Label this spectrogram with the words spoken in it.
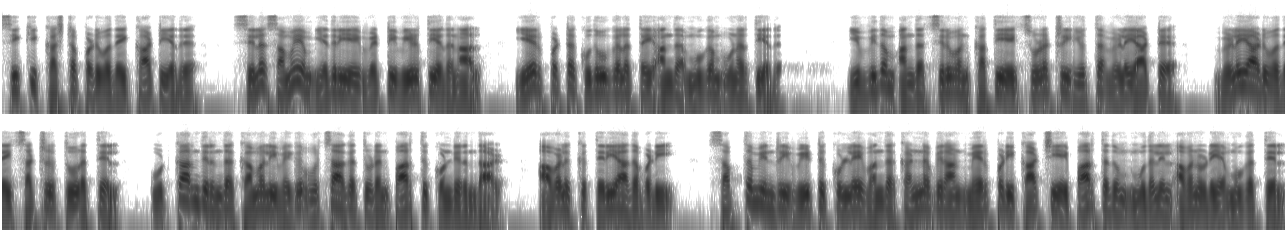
சிக்கி கஷ்டப்படுவதை காட்டியது. சில சமயம் எதிரியை வெட்டி வீழ்த்தியதனால் ஏற்பட்ட குதூகலத்தை அந்த முகம் உணர்த்தியது. இவ்விதம் அந்த சிறுவன் கத்தியை சுழற்றி யுத்த விளையாட்டு விளையாடுவதை சற்று தூரத்தில் உட்கார்ந்திருந்த கமலி வெகு உற்சாகத்துடன் பார்த்து கொண்டிருந்தாள். அவளுக்கு தெரியாதபடி சப்தமின்றி வீட்டுக்குள்ளே வந்த கண்ணபிரான் மேற்படி காட்சியை பார்த்ததும் முதலில் அவனுடைய முகத்தில்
